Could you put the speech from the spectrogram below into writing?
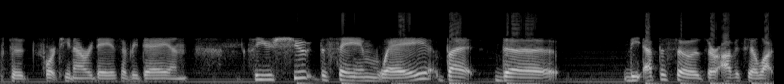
12 to 14 hour days every day, and so you shoot the same way, but the the episodes are obviously a lot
